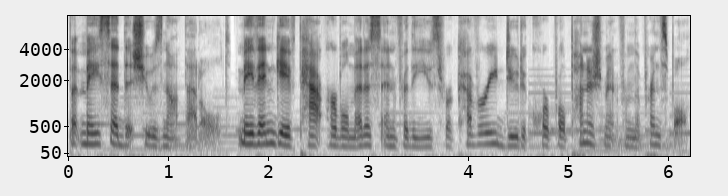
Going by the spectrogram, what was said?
But May said that she was not that old. May then gave Pat herbal medicine for the youth's recovery due to corporal punishment from the principal.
